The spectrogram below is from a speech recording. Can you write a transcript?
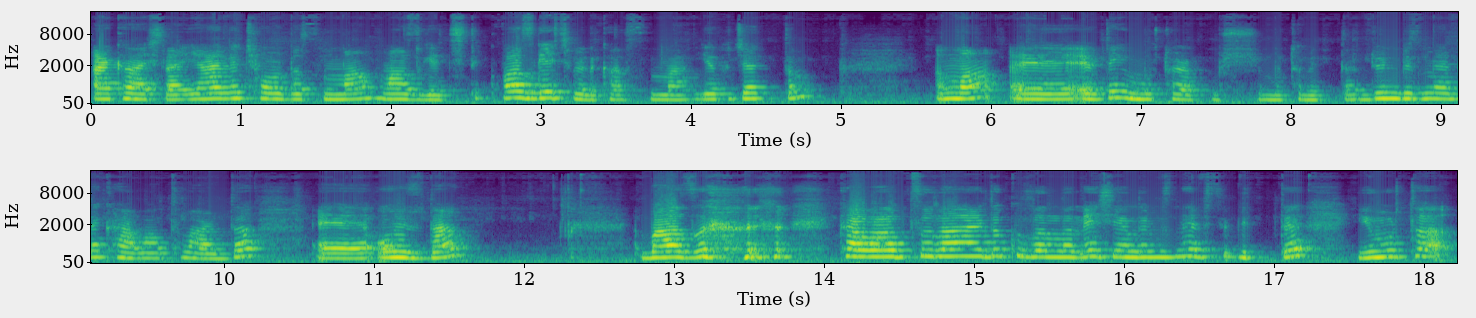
arkadaşlar yayla çorbasından vazgeçtik. Vazgeçmedik aslında. Yapacaktım. Ama e, evde yumurta yokmuş. Yumurta bitti. Dün bizim evde kahvaltı vardı. E, o yüzden bazı kahvaltılarda kullanılan eşyalarımızın hepsi bitti. Yumurta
